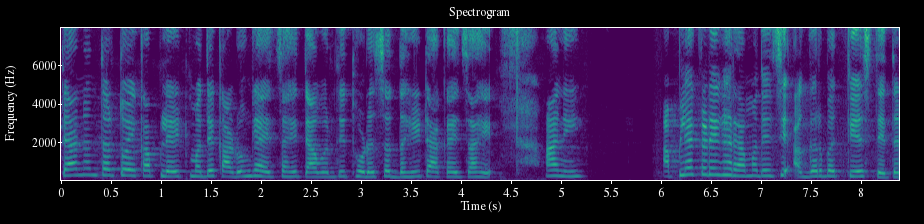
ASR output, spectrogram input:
त्यानंतर तो एका प्लेटमध्ये काढून घ्यायचा आहे. त्या त्यावरती थोडंसं दही टाकायचं आहे. आणि आपल्याकडे घरामध्ये जी अगरबत्ती असते तर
